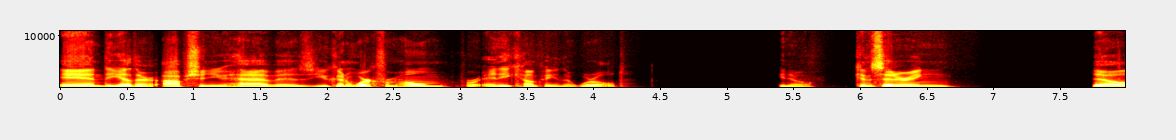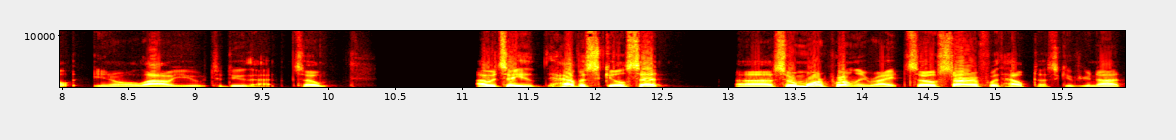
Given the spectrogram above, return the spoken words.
And the other option you have is you can work from home for any company in the world. You know, considering they'll you know allow you to do that. So I would say have a skill set. Uh, so more importantly, right? So start off with help desk. If you're not,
